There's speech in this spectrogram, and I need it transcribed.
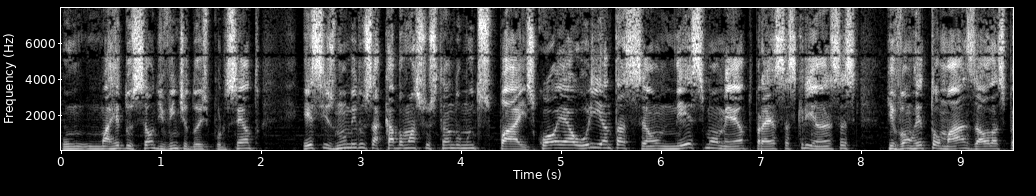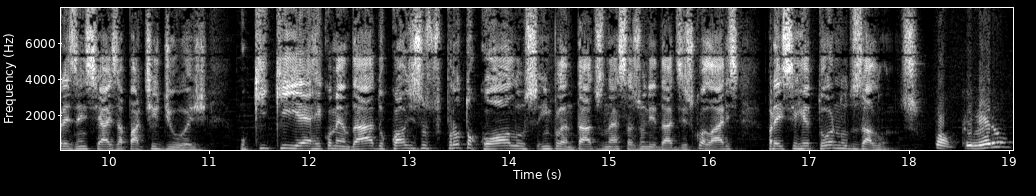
um, uma redução de 22%. Esses números acabam assustando muitos pais. Qual é a orientação nesse momento para essas crianças que vão retomar as aulas presenciais a partir de hoje? O que, que é recomendado? Quais os protocolos implantados nessas unidades escolares para esse retorno dos alunos? Bom, primeiro,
